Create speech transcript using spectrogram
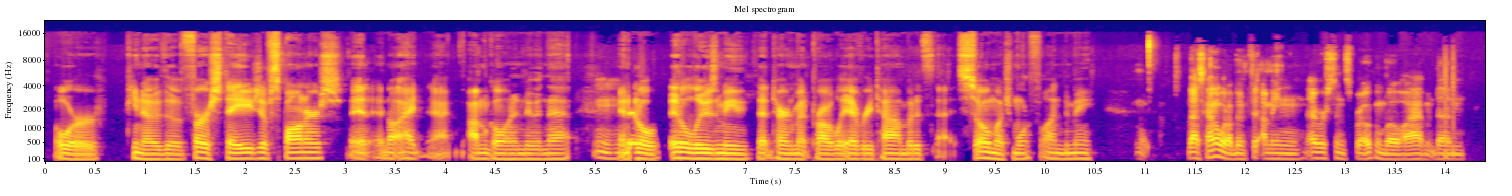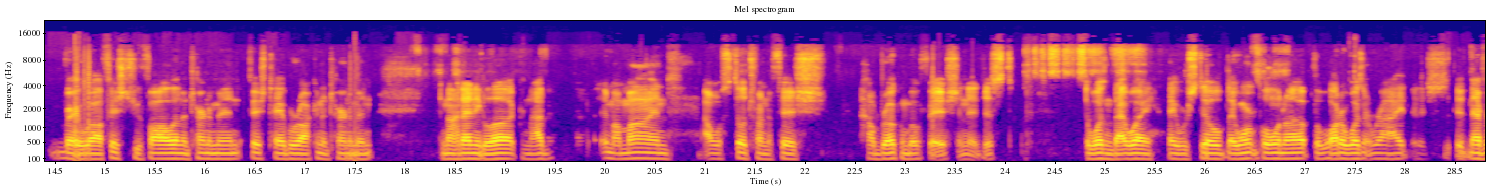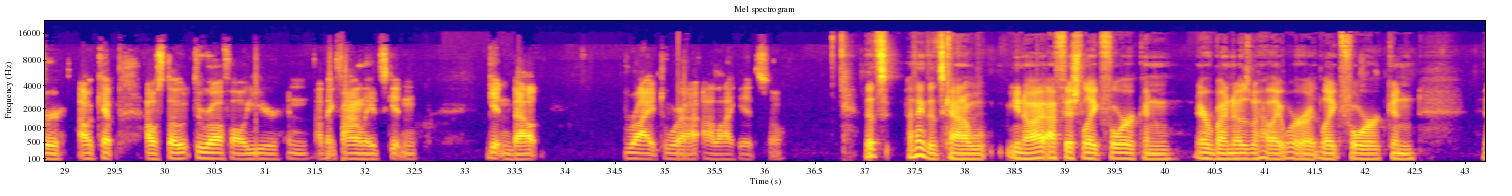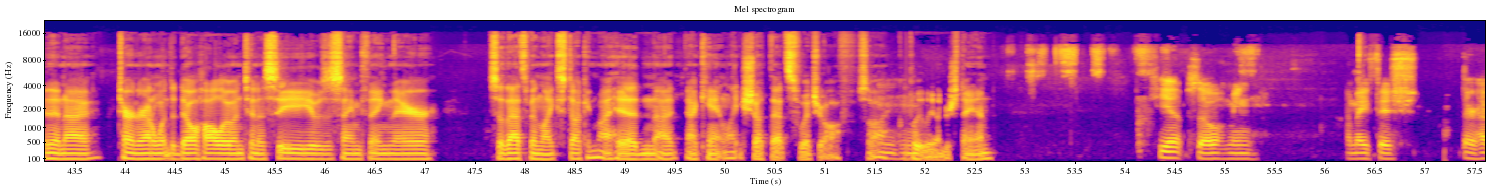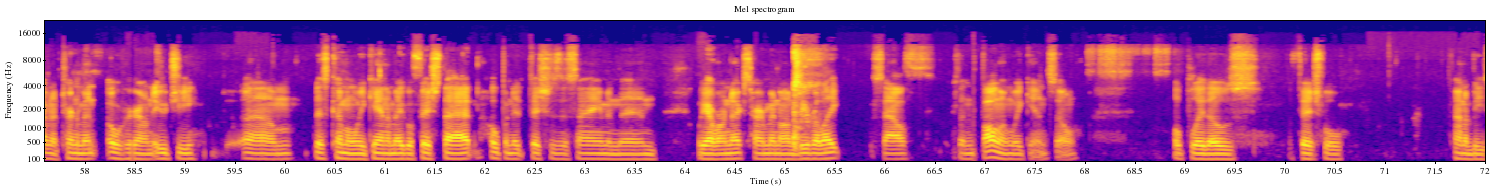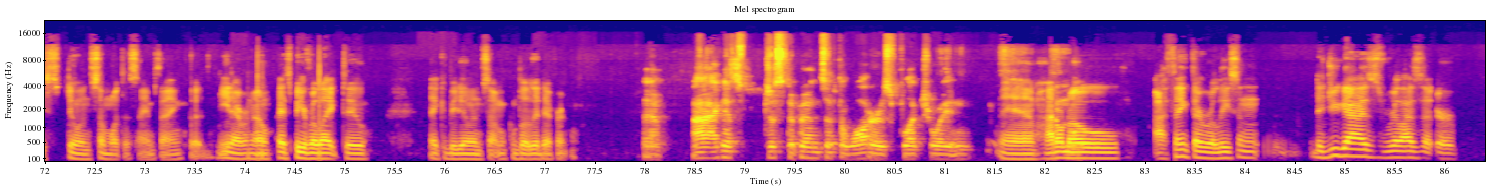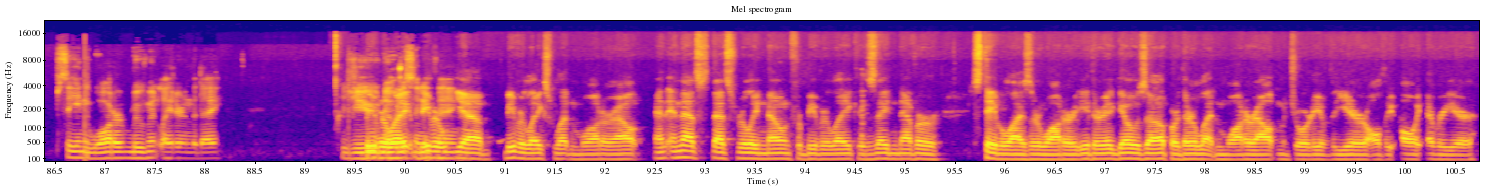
or you know the first stage of spawners, and, and I, I am going and doing that, Mhm. and it'll it'll lose me that tournament probably every time, but it's, it's so much more fun to me. That's kind of what I've been. I mean, ever since Broken Bow, I haven't done very well. I fished Fall in a tournament, fished Table Rock in a tournament, and not had any luck. And I, in my mind, I was still trying to fish how Broken Bow fish, and it just it wasn't that way. They were still they weren't pulling up. The water wasn't right. It just it never. I kept I was throw, threw off all year, and I think finally it's getting getting about right to where I, I like it. So That's I think that's kind of you know I, I fished Lake Fork and everybody knows how they were at Lake Fork and and then I turned around and went to Dale Hollow in Tennessee. It was the same thing there. So that's been like stuck in my head and I, I can't like shut that switch off. So I Mhm. completely understand. Yep. So I mean, I may fish. They're having a tournament over here on Uchi um, this coming weekend. I may go fish that, hoping it fishes the same, and then we have our next tournament on Beaver Lake South the following weekend. So hopefully those fish will kind of be doing somewhat the same thing. But you never know. It's Beaver Lake too. They could be doing something completely different. I I guess just depends if the water is fluctuating. Yeah, I don't know. I think they're releasing. Did you guys realize that or see any water movement later in the day? Did you Beaver notice Lake, Beaver, anything? yeah, Beaver Lake's letting water out, and and that's that's really known for Beaver Lake is they never stabilize their water. Either it goes up or they're letting water out majority of the year, all the all every year.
